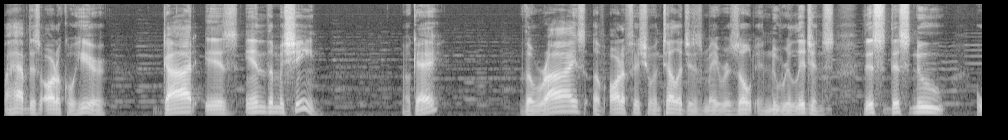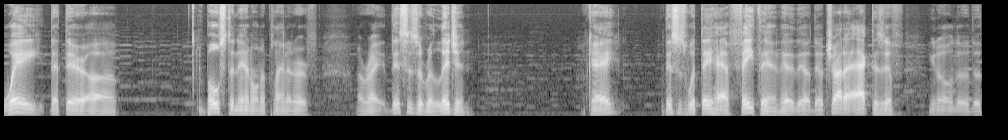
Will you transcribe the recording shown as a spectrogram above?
I have this article here. God is in the machine. Okay. The rise of artificial intelligence may result in new religions. This this new way that they're uh, boasting in on the planet Earth all right. This is a religion. Okay. This is what they have faith in. They, they'll, they'll try to act as if, you know, the, the,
